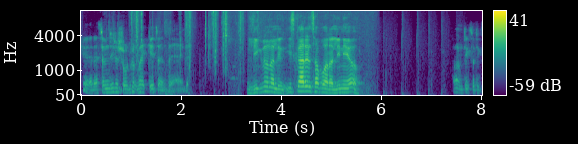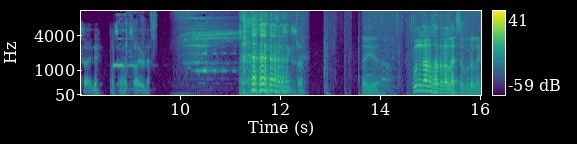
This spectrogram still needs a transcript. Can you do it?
के अरे एसएमजी र शोटगन बाइक केही छैन त यहाँ अहिले? लिग्नु न लिग स्कारेल छ पर लिने हो। अँ ठिक छ ठिक छ अहिले। मसँग छ एउटा। त्यही हो। कुन गन खतरा लाग्छ ब्रोलाई?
